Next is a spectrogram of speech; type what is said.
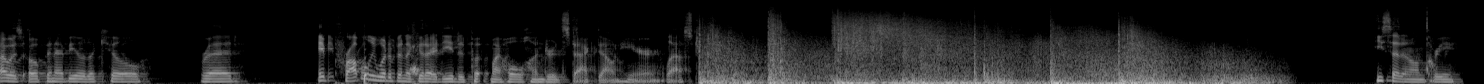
I was open, I'd be able to kill red. It probably would have been a good idea to put my whole 100 stack down here last turn. He set it on three.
